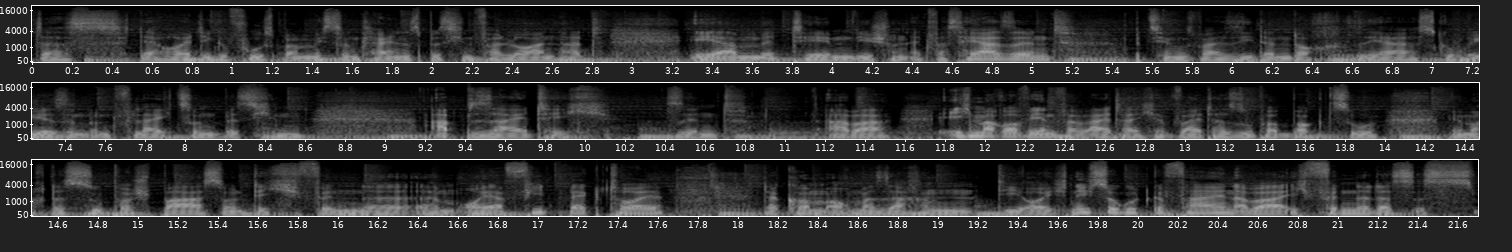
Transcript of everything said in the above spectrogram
dass der heutige Fußball mich so ein kleines bisschen verloren hat, eher mit Themen, die schon etwas her sind, beziehungsweise die dann doch sehr skurril sind und vielleicht so ein bisschen abseitig sind. Aber ich mache auf jeden Fall weiter. Ich habe weiter super Bock zu. Mir macht das super Spaß und ich finde ähm, euer Feedback toll. Da kommen auch mal Sachen, die euch nicht so gut gefallen, aber ich finde, das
